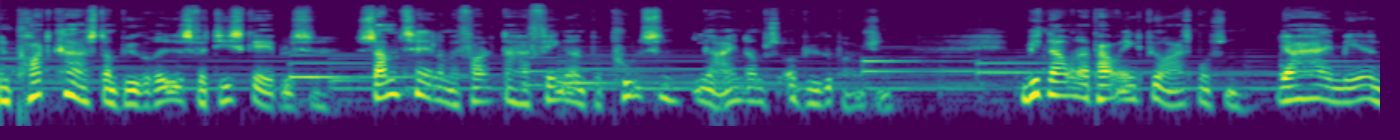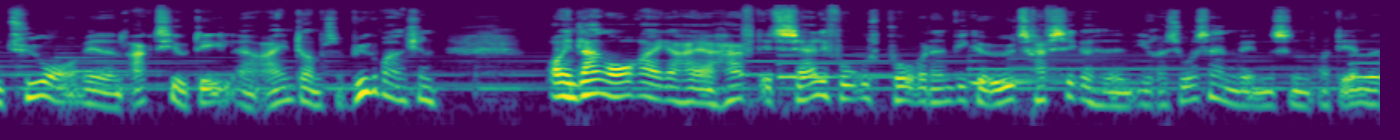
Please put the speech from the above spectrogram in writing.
en podcast om byggeriets værdiskabelse. Samtaler med folk, der har fingeren på pulsen i ejendoms- og byggebranchen. Mit navn er Pau Engsby Rasmussen. Jeg har i mere end 20 år været en aktiv del af ejendoms- og byggebranchen, og i en lang årrække har jeg haft et særligt fokus på, hvordan vi kan øge træfsikkerheden i ressourceanvendelsen og dermed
